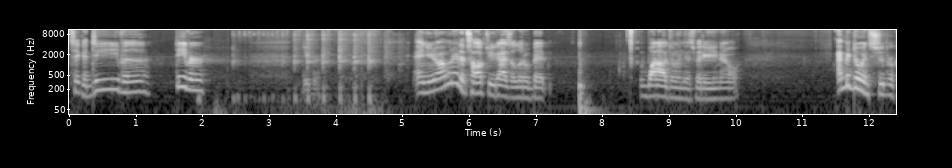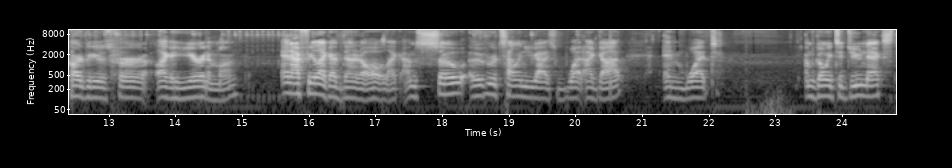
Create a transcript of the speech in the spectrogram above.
take a diva, diva, diva. And you know I wanted to talk to you guys a little bit while doing this video. You know I've been doing supercard videos for like a year and a month and I feel like I've done it all. Like I'm so over telling you guys what I got and what I'm going to do next.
